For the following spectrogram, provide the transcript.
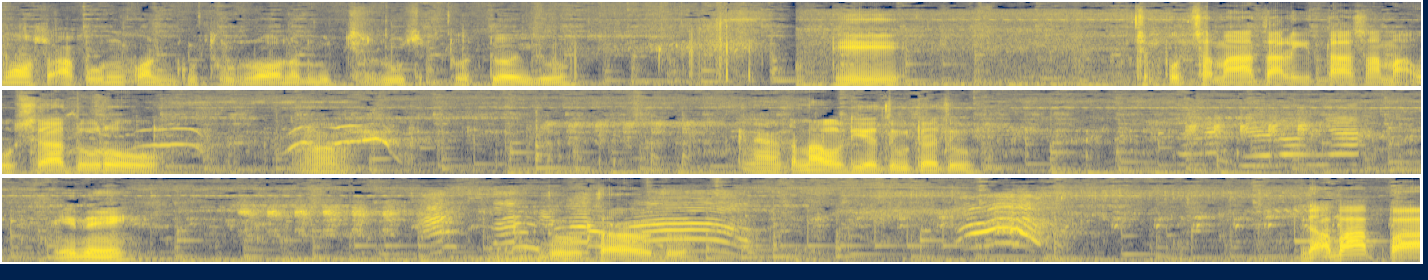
masuk aku ngkon kudu rono lu jeru sedodo itu di jemput sama Talita sama Usa turo nah. nah kenal dia tuh udah tuh. Ini. Tuh tahu tuh. Nggak apa-apa.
